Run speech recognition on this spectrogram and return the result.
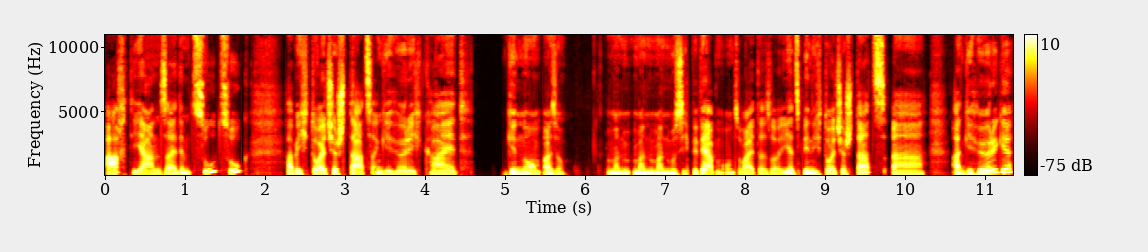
acht Jahren seit dem Zuzug habe ich deutsche Staatsangehörigkeit genommen. Also man, man, man muss sich bewerben und so weiter. Also jetzt bin ich deutsche Staatsangehörige.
